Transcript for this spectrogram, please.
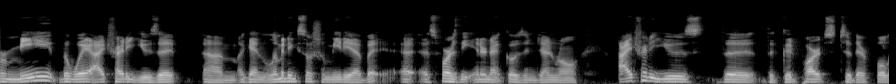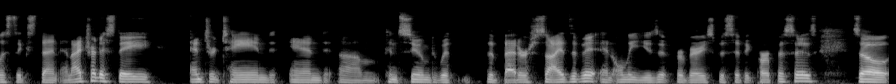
for me the way i try to use it um, again limiting social media but as far as the internet goes in general i try to use the the good parts to their fullest extent and i try to stay entertained and um, consumed with the better sides of it and only use it for very specific purposes. So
